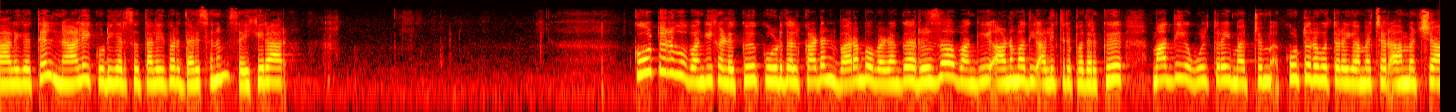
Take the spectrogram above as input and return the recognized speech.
ஆலயத்தில் நாளை குடியரசுத் தலைவர் தரிசனம் செய்கிறார் கூட்டுறவு வங்கிகளுக்கு கூடுதல் கடன் வரம்பு வழங்க ரிசர்வ் வங்கி அனுமதி அளித்திருப்பதற்கு மத்திய உள்துறை மற்றும் கூட்டுறவுத்துறை அமைச்சர் அமித் ஷா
